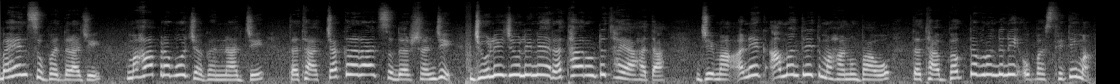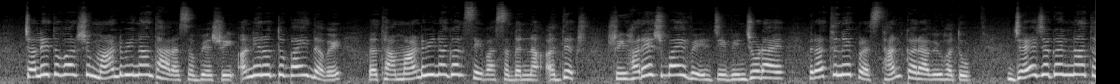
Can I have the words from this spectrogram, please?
બહેન સુભદ્રાજી, મહાપ્રભુ જગન્નાથજી તથા ચક્રરાજ સુદર્શનજી ઝૂલી ઝૂલીને રથારૂઢ થયા હતા. જેમાં અનેક આમંત્રિત મહાનુભાવો તથા ભક્તવૃંદની ઉપસ્થિતિમાં ચલિત વર્ષ માંડવીના ધારાસભ્ય શ્રી અનિરુદ્ધભાઈ દવે તથા માંડવીનગર સેવા સદનના અધ્યક્ષ શ્રી હરેશભાઈ વેલજી વિંજોડાએ રથને પ્રસ્થાન કરાવ્યું હતું. જય જગન્નાથ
